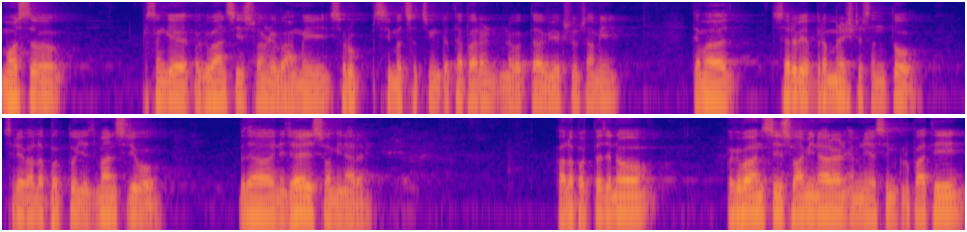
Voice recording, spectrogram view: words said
મહોત્સવ પ્રસંગે ભગવાન શ્રી સ્વામીને વાંગમય સ્વરૂપ શ્રીમદ સત્સંગ કથાપારણ એમના વક્તા વિવેકશુ સ્વામી તેમજ સર્વે બ્રહ્મનિષ્ઠ સંતો, શ્રી વાલા ભક્તો યજમાનશ્રીઓ બધાને જય સ્વામિનારાયણ. વાલા ભક્તજનો ભગવાન શ્રી સ્વામિનારાયણ એમની અસીમ કૃપાથી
